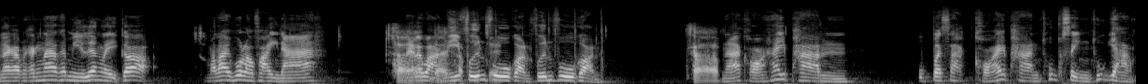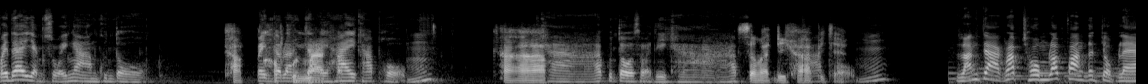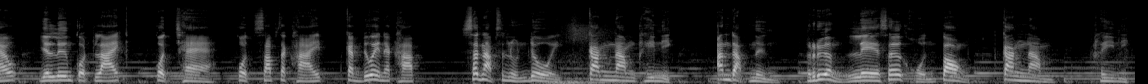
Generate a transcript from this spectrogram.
นะครับครั้งหน้าถ้ามีเรื่องอะไรอีกก็มาเล่าให้พวกเราฟังอีกนะคบในระหว่างนี้ได้คบฟื้นฟูพี่แจ็ก่อนฟื้นฟูก่อนคครับนะ ขอให้ผ่านอุปสรรคขอให้ผ่านทุกสิ่งทุกอย่างไปได้อย่างสวยงามคุณโต ครับ เป็นกำลัขงอบคุณใจมากครับให้ครับผม ครับ ครับคุณโตสวัสดีครับ สวัสดีครับพี่แจ็คผมหลังจากรับชมรับฟังกันจบแล้ว อย่าลืมกดไลค์กดแชร์ กด Subscribe กันด้วยนะครับ สนับสนุนโดย กังนำคลินิก อันดับหนึ่ง เรื่องเลเซอร์ขนต้อง กังนำคลินิก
